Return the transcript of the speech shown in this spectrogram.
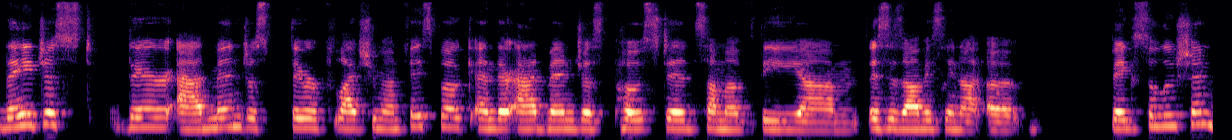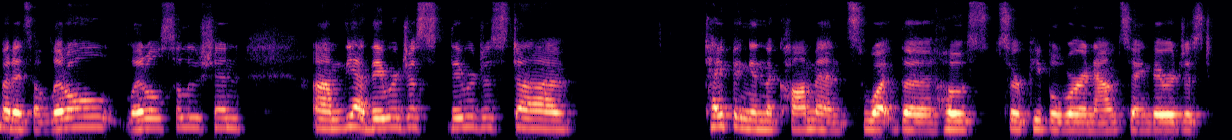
they just their admin just they were live streaming on Facebook, and their admin just posted some of the. Um, this is obviously not a big solution, but it's a little little solution. Um, yeah, they were just they were just uh, typing in the comments what the hosts or people were announcing. They were just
